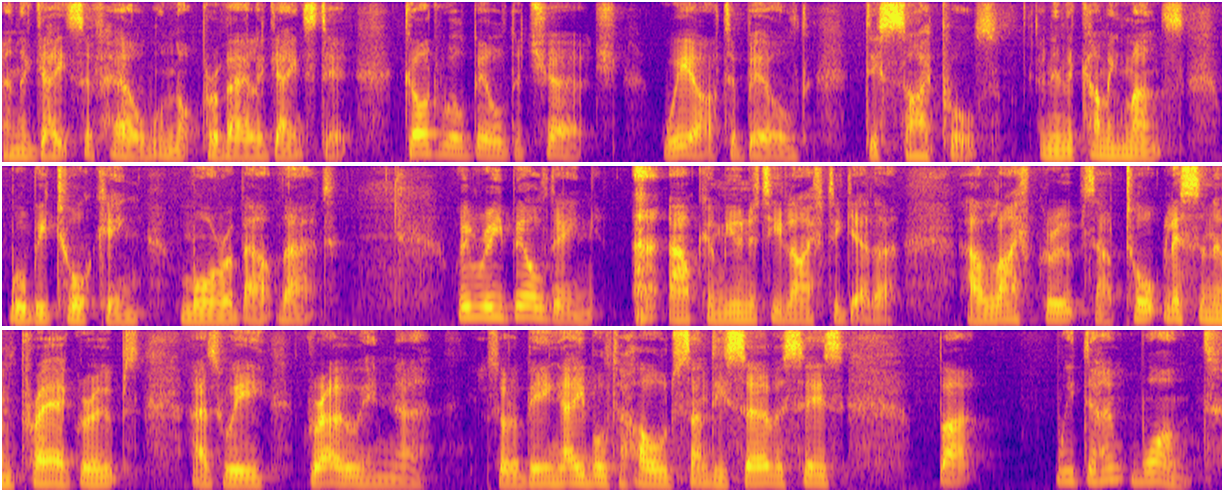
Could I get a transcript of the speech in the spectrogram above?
and the gates of hell will not prevail against it. God will build the church. We are to build disciples. And in the coming months, we'll be talking more about that. We're rebuilding our community life together, our life groups, our talk, listen, and prayer groups as we grow in uh, sort of being able to hold Sunday services. But we don't want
